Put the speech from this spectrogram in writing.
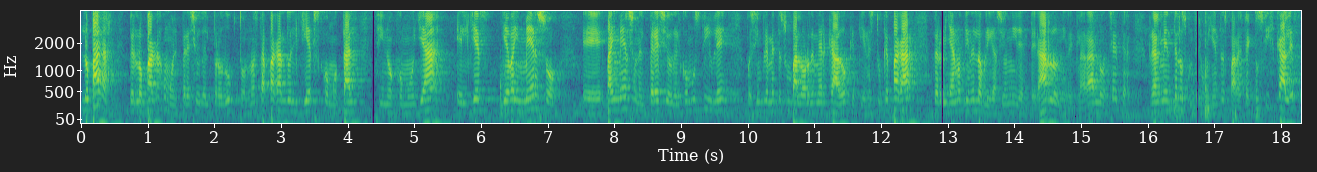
lo paga, pero lo paga como el precio del producto, no está pagando el IEPS como tal, sino como ya el IEPS lleva inmerso eh, va inmerso en el precio del combustible, pues simplemente es un valor de mercado que tienes tú que pagar, pero ya no tienes la obligación ni de enterarlo, ni declararlo, etcétera. Realmente los contribuyentes para efectos fiscales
